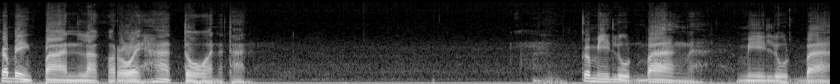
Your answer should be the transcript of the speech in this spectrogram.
ก็เบ่งปันหลักร้อยห้าตัวนะท่าน ก็มีหลุดบ้างนะ มีหลุดบ้าง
